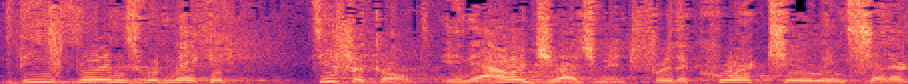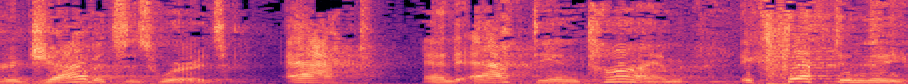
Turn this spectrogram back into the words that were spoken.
These burdens would make it difficult, in our judgment, for the court to, in Senator Javits's words, act and act in time, except in the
